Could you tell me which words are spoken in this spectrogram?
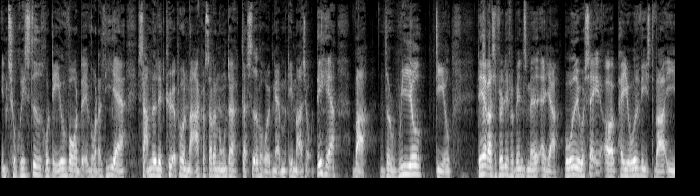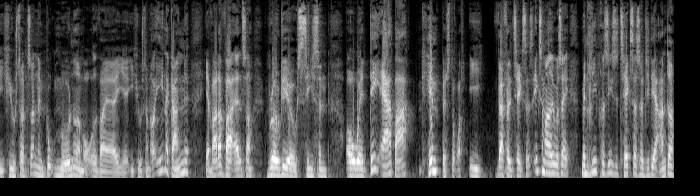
en turistet rodeo, hvor, hvor der lige er samlet lidt køer på en mark, og så er der nogen, der, der sidder på ryggen af dem, og det er meget sjovt. Det her var the real deal. Det her var selvfølgelig i forbindelse med, at jeg boede i USA og periodevist var i Houston. Sådan en god måned om året var jeg i, i Houston. Og en af gangene, jeg var der, var altså rodeo season. Og øh, det er bare kæmpestort i i hvert fald i Texas. Ikke så meget i USA, men lige præcis i Texas og de der andre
